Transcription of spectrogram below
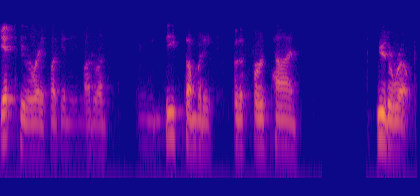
get to a race like Indian Mud Run, you see somebody for the first time do the rope,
